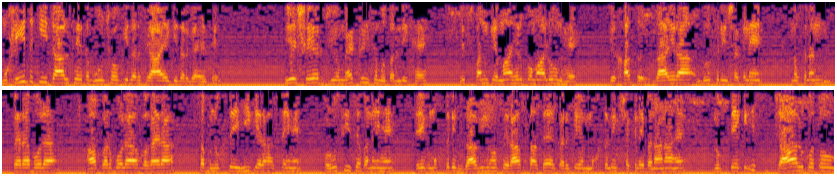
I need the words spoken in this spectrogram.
محیط کی چال سے تو پوچھو کدھر سے آئے، کدھر گئے تھے۔ یہ شعر جیومیٹری سے متعلق ہے۔ اس فن کے ماہر کو معلوم ہے کہ خط، دائرہ، دوسری شکلیں، مثلا پیرابولا ہاپر بولا وغیرہ سب نقطے ہی کے راستے ہیں اور اسی سے بنے ہیں۔ ایک مختلف زاویوں سے راستہ طے کر کے مختلف شکلیں بنانا ہے۔ نقطے کے اس چال کو تو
